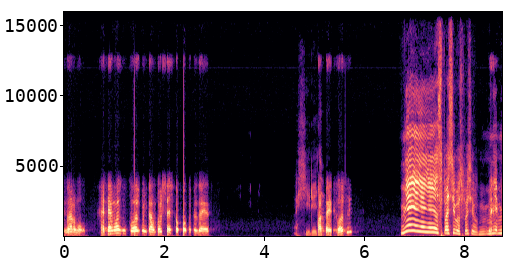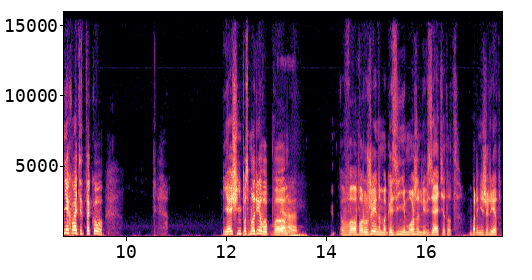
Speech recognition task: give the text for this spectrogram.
нормал. Хотя можно сложный, там больше очков опыта дает. Охереть. Поставить сложный? Не-не-не, спасибо, спасибо. Мне, мне хватит такого. Я еще не посмотрел в, в, Да. в, в оружейном магазине, можно ли взять этот бронежилет.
